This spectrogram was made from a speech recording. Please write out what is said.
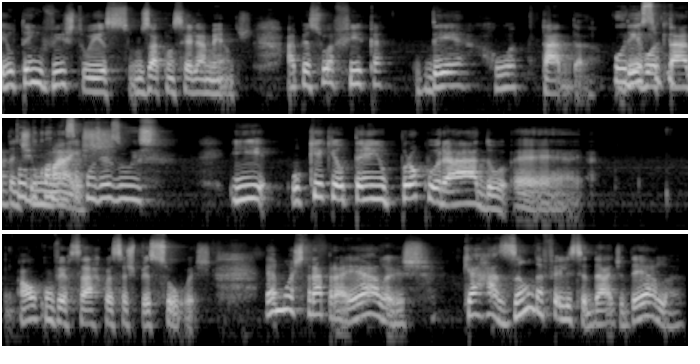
eu tenho visto isso nos aconselhamentos, a pessoa fica derrotada. Por isso que derrotada tudo demais. começa com Jesus. E o que, que eu tenho procurado é, ao conversar com essas pessoas? É mostrar para elas que a razão da felicidade dela,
